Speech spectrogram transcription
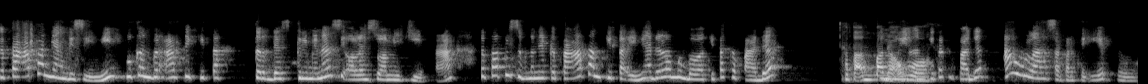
ketaatan yang di sini bukan berarti kita terdiskriminasi oleh suami kita, tetapi sebenarnya ketaatan kita ini adalah membawa kita kepada Ketaatan pada Allah. kita kepada Allah seperti itu.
